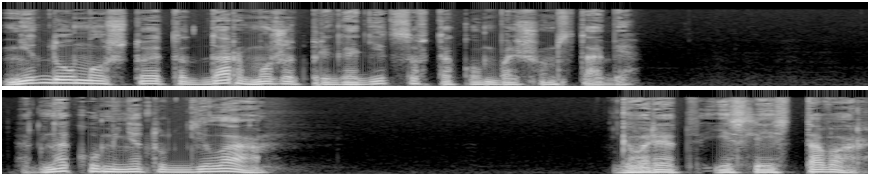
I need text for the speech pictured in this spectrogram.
Не думал, что этот дар может пригодиться в таком большом стабе. Однако у меня тут дела. Говорят, если есть товар,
